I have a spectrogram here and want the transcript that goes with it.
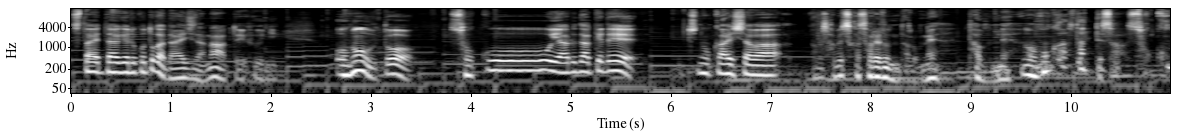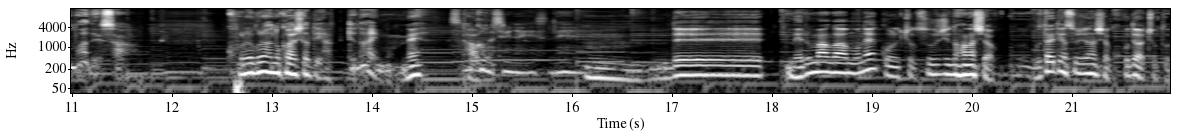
伝えてあげることが大事だなというふうに思うとそこをやるだけでうちの会社は差別化されるんだろうね。多分ね。他だってさそこまでさこれぐらいの会社ってやってないもんね。そうかもしれないですうね。ん。でメルマガもねこれちょっと数字の話は具体的な数字の話はここではちょっと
